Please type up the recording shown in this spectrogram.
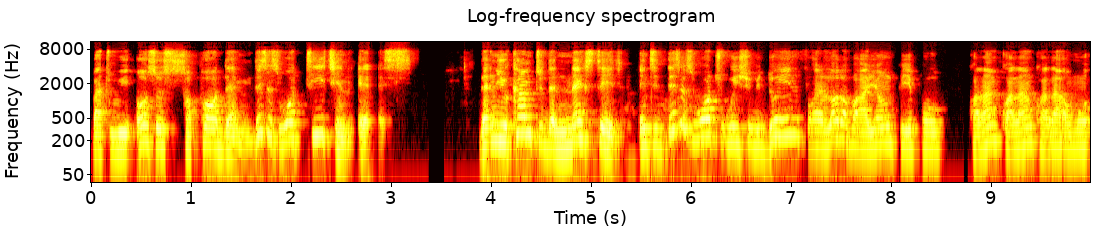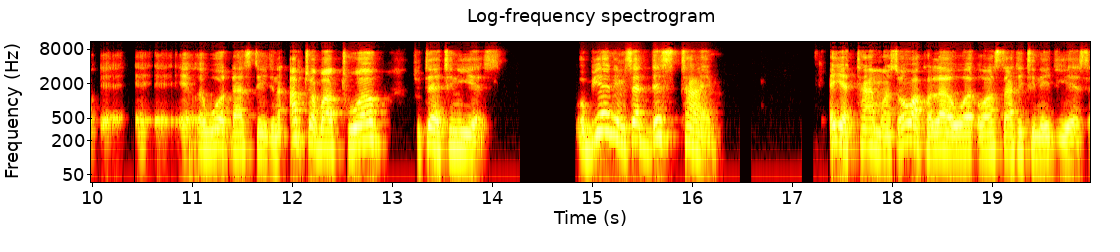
but we also support them. This is what teaching is. Then you come to the next stage. And this is what we should be doing for a lot of our young people. Kwalan, kwalan, kwalan, eh, eh, eh, that stage, and up to about 12 to 13 years. Obianim said this time, a time was oh, one started teenage years.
